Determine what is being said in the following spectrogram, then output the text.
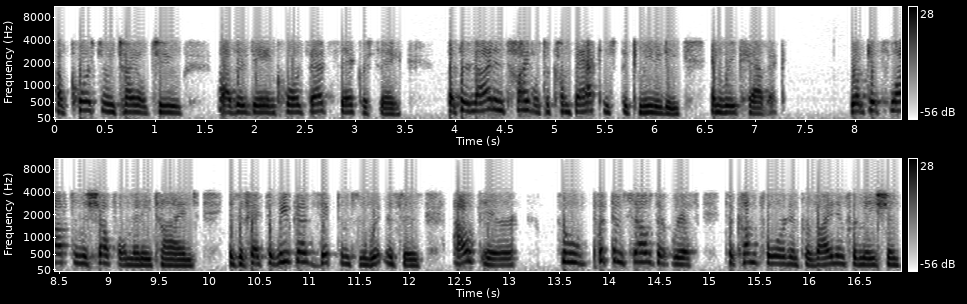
Of course, they're entitled to uh, their day in court. That's sacrosanct. But they're not entitled to come back into the community and wreak havoc. What gets lost in the shuffle many times is the fact that we've got victims and witnesses out there who put themselves at risk to come forward and provide information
